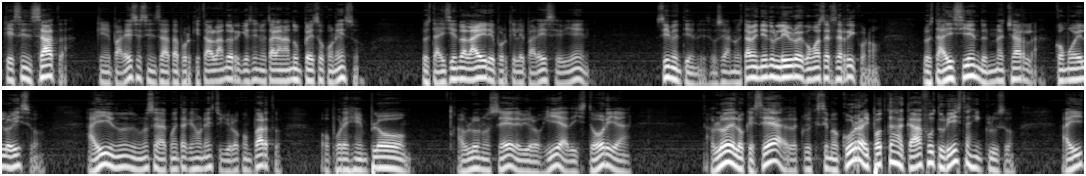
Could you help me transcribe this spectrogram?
que es sensata, que me parece sensata, porque está hablando de riqueza y no está ganando un peso con eso. Lo está diciendo al aire porque le parece bien. ¿Sí me entiendes? O sea, no está vendiendo un libro de cómo hacerse rico, no. Lo está diciendo en una charla, cómo él lo hizo. Ahí uno, se da cuenta que es honesto y yo lo comparto. O por ejemplo, hablo, no sé, de biología, de historia. Hablo de lo que sea, lo que se me ocurra. Hay podcasts acá futuristas incluso. Hay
